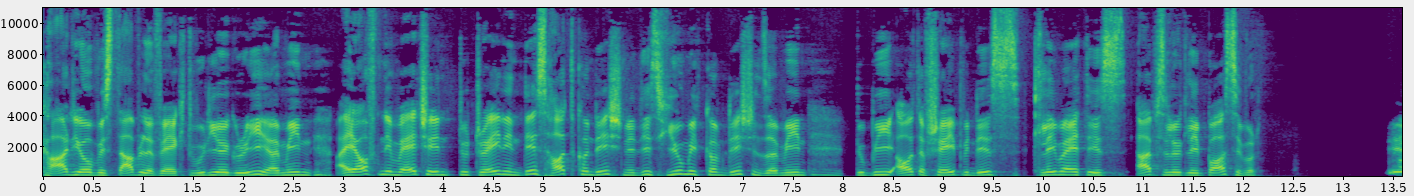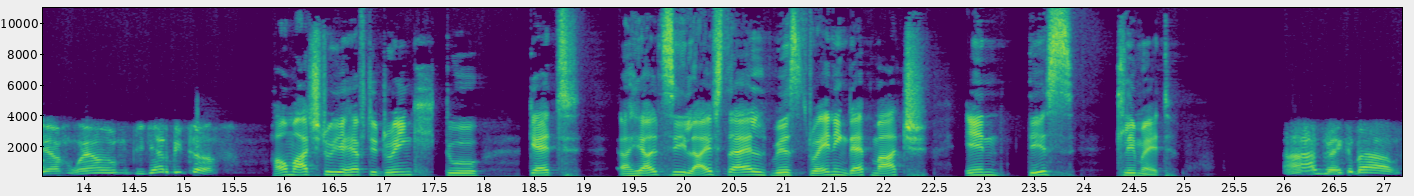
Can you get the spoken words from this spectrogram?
cardio with double effect. Would you agree? I mean, I often imagine to train in this hot condition, in these humid conditions. I mean, to be out of shape in this climate is absolutely impossible. Yeah, well, you got to be tough. How much do you have to drink to get a healthy lifestyle with training that much in this climate? I drink about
